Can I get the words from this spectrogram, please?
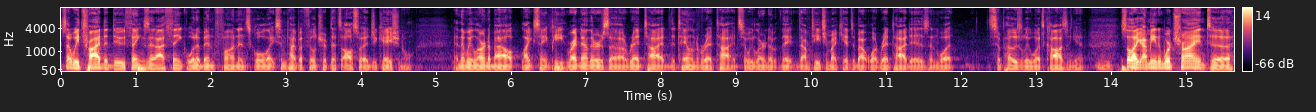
so we tried to do things that I think would have been fun in school, like some type of field trip that's also educational. And then we learned about like St. Pete. Right now, there's uh, red tide, the tail end of red tide. So we learned. They, I'm teaching my kids about what red tide is and what supposedly what's causing it. So like, I mean, we're trying to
